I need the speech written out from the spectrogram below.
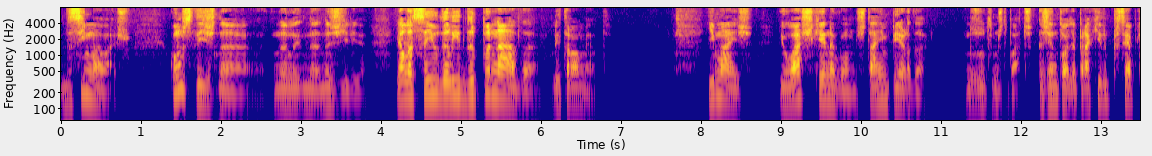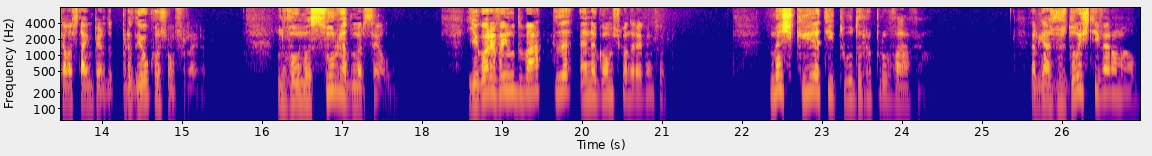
de cima a baixo. Como se diz na, na, na, na gíria, ela saiu dali depenada, literalmente. E mais, eu acho que Ana Gomes está em perda nos últimos debates. A gente olha para aquilo e percebe que ela está em perda. Perdeu com João Ferreira. Levou uma surra de Marcelo. E agora vem o debate de Ana Gomes com André Ventura. Mas que atitude reprovável. Aliás, os dois estiveram mal.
